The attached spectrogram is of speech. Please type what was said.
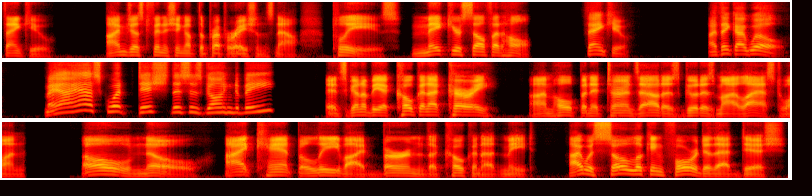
thank you. I'm just finishing up the preparations now. Please, make yourself at home. Thank you. I think I will. May I ask what dish this is going to be? It's gonna be a coconut curry. I'm hoping it turns out as good as my last one. Oh no, I can't believe I burned the coconut meat. I was so looking forward to that dish.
